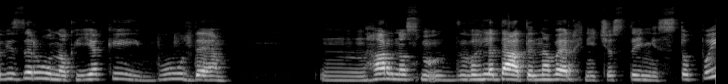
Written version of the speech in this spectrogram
візерунок, який буде гарно виглядати на верхній частині стопи.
